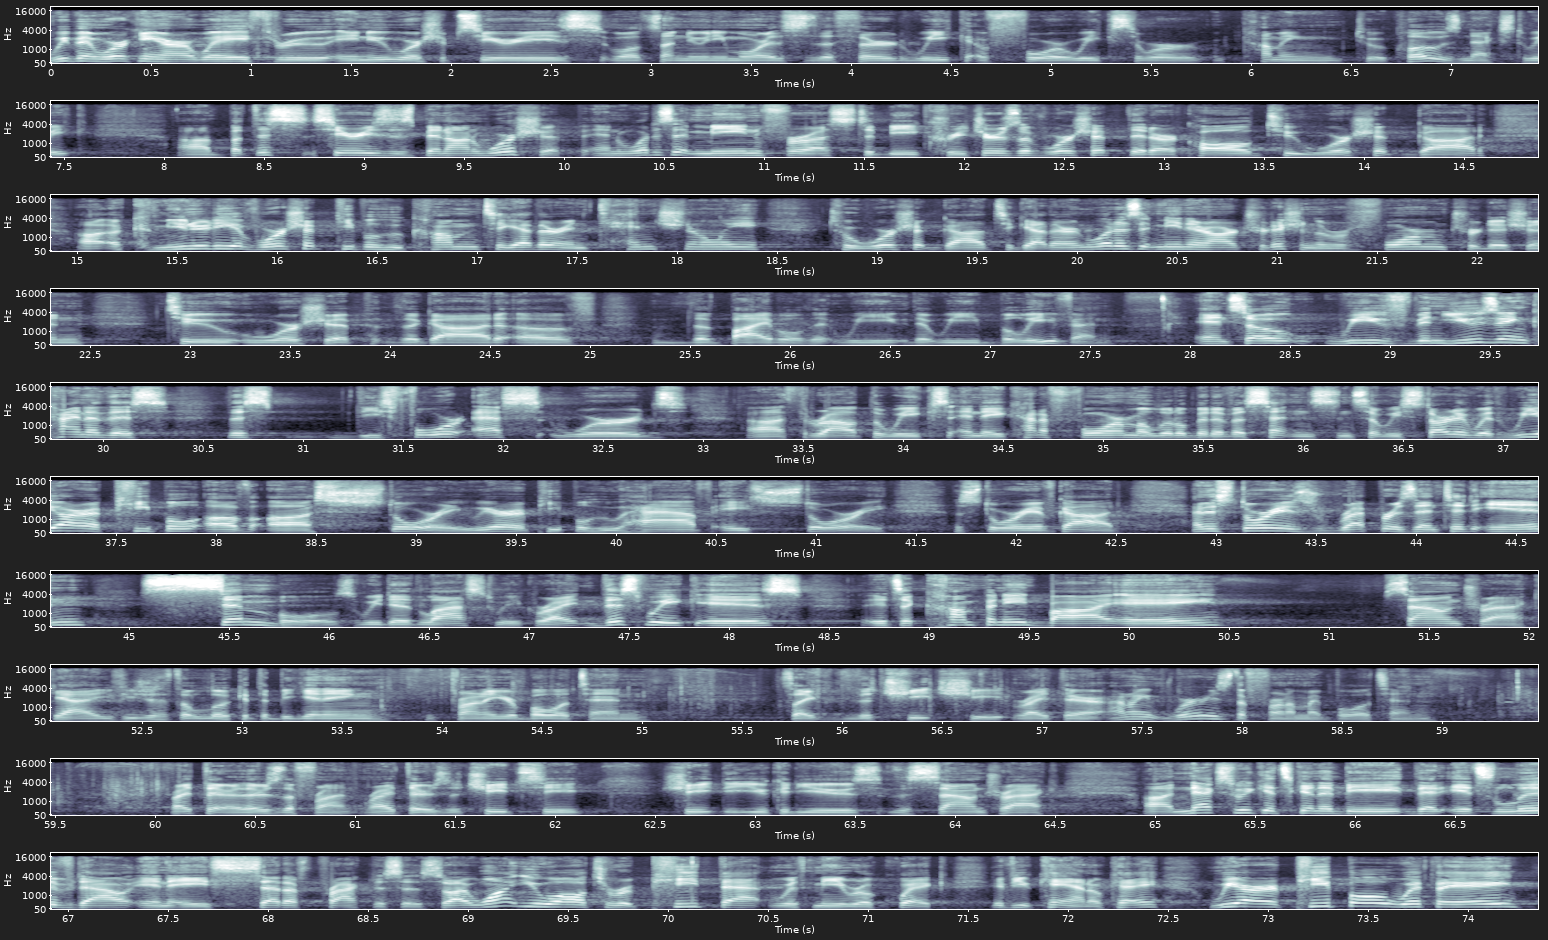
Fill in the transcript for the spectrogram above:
We've been working our way through a new worship series. Well, it's not new anymore. This is the third week of four weeks, so we're coming to a close next week. Uh, but this series has been on worship. And what does it mean for us to be creatures of worship that are called to worship God? Uh, a community of worship, people who come together intentionally to worship God together. And what does it mean in our tradition, the Reformed tradition, to worship the God of the Bible that we, that we believe in? And so we've been using kind of this, this these four S words uh, throughout the weeks, and they kind of form a little bit of a sentence. And so we started with We are a people of a story. We are a people who have a story, the story of God. And the story is represented in symbols, we did last week, right? This week is, it's accompanied by a soundtrack. Yeah, if you just have to look at the beginning, in front of your bulletin, it's like the cheat sheet right there. I don't even, where is the front of my bulletin? Right there, there's the front. Right there's a cheat sheet, sheet that you could use, the soundtrack. Uh, next week, it's going to be that it's lived out in a set of practices. So I want you all to repeat that with me real quick, if you can, okay? We are people with a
